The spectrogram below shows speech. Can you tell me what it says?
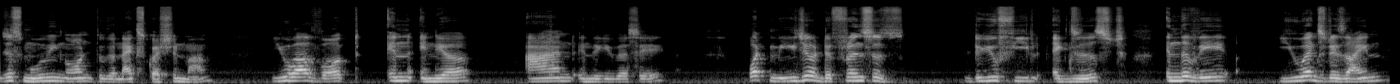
Just moving on to the next question, ma'am. You have worked in India and in the USA. What major differences do you feel exist in the way UX design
